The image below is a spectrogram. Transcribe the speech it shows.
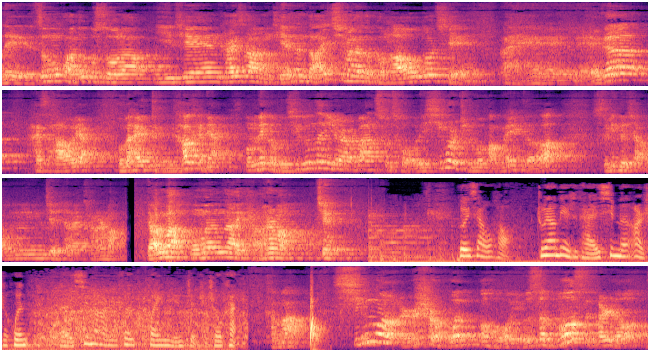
那种话都不说了，一天开场天人呆，起码要扣好多钱。哎，那个还是好的，后面还有更好看的。我们的后期工作人员把出错的新闻全部放在一个视频头下，我们接下来看哈儿嘛。要得嘛，我们来看哈儿嘛。请。各位下午好，中央电视台新闻二十分，呃，新闻二十分，欢迎您准时收看。看嘛，新闻二十分，哦豁，又是五十块儿喽。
